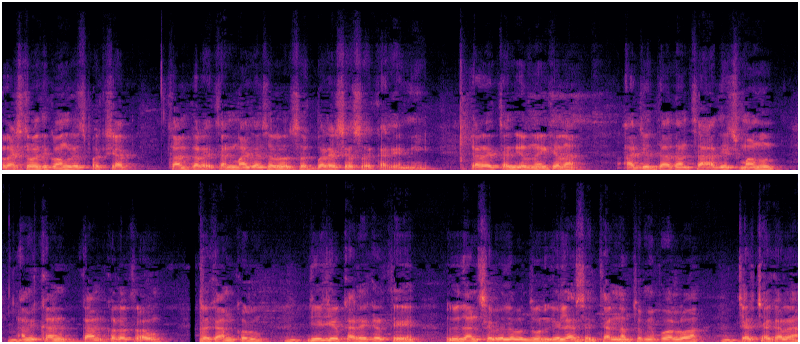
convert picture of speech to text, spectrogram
राष्ट्रवादी काँग्रेस पक्षात काम करायचं आणि माझ्या सर्व स- बऱ्याचशा सहकार्यांनी करायचा निर्णय केला. अजितदादांचा आदेश मानून आम्ही काम काम करत राहू काम करू. जे जे कार्यकर्ते विधानसभेला दूर गेले असेल त्यांना तुम्ही बोलवा चर्चा करा.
